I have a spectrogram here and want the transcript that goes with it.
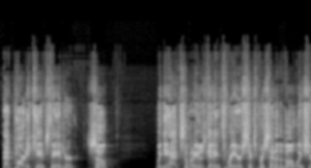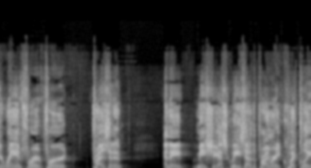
That party can't stand her. So when you had somebody who's getting three or six percent of the vote when she ran for for president, and they I mean she got squeezed out of the primary quickly,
